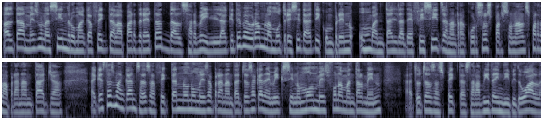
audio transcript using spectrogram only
El TAM és una síndrome que afecta la part dreta del cervell, la que té a veure amb la motricitat i comprèn un ventall de dèficits en els recursos personals per l'aprenentatge. Aquestes mancances afecten no només aprenentatges acadèmics, sinó molt més fonamentalment a tots els aspectes de la vida individual.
